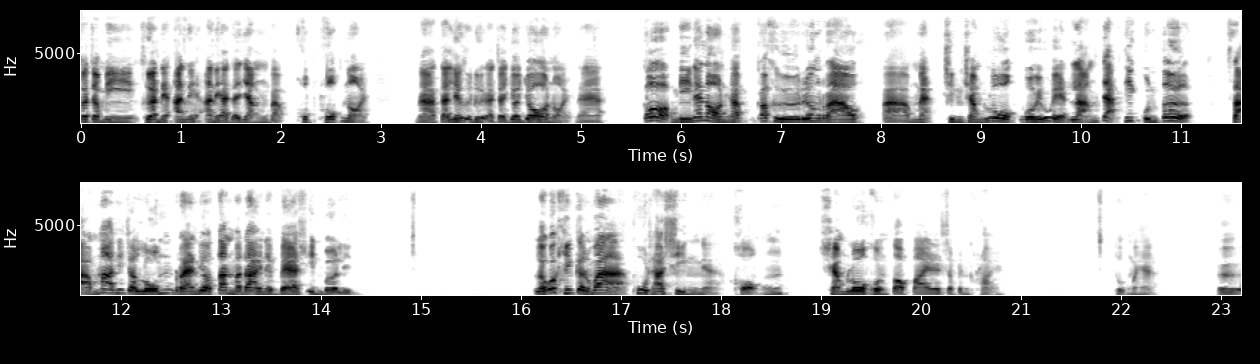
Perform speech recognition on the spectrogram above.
ก็จะมีคืออันนี้อันนี้อันนี้อาจจะยังแบบครบๆหน่อยนะ แต่เรื่องอื่นๆอาจจะย่อๆหน่อยนะ ก็มีแน่นอนครับก็คือเรื่องราว อ่าแมตช์ชิงแชมป์โลกเวอร์เวทหลังจากที่กุนเตอร์ สามารถที่จะล้มแรนดี้ออตตันมาได้ในแบชอินเบอร์ลินแล้วก็คิดกันว่าผู้ท้าชิงเนี่ยของแชมป์โลกคนต่อไปจะเป็นใคร ถูกไหมฮะ เออ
